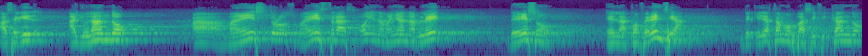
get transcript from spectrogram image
a seguir ayudando a maestros, maestras. Hoy en la mañana hablé de eso en la conferencia, de que ya estamos basificando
